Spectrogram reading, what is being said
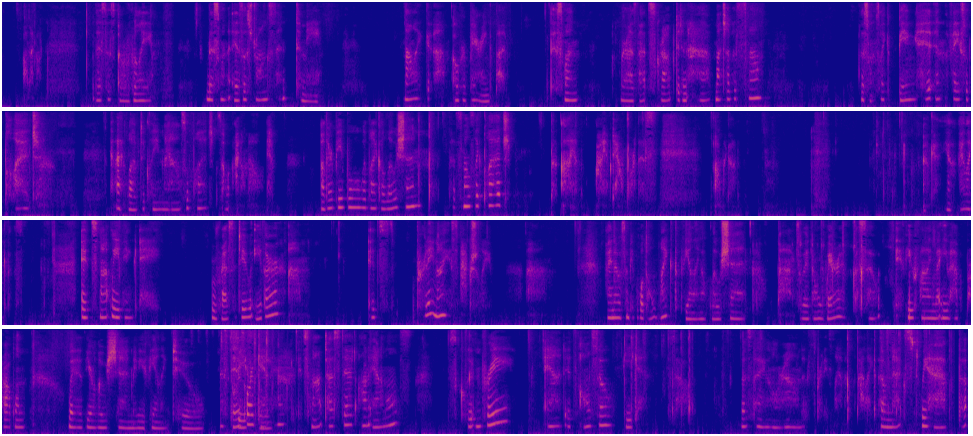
Oh my god, this is a really, this one is a strong scent to me. Not like uh, overbearing, but this one, whereas that scrub didn't have much of a smell, this one's like being hit in the face with pledge. And I love to clean my house with pledge, so I don't know if other people would like a lotion that smells like pledge, but I am down for this. Oh my god. Okay, yeah, I like this. It's not leaving a residue either. Um, it's pretty nice actually. Um, I know some people don't like the feeling of lotion, um, so they don't wear it. So, if you find that you have a problem with your lotion, maybe feeling too this is organic. It's not tested on animals. It's gluten free, and it's also vegan. So this thing all around is pretty slamming. I like So next we have the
